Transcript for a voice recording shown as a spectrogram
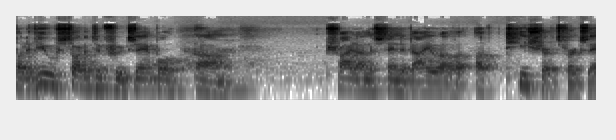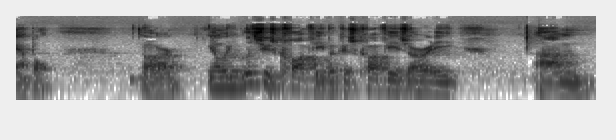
But if you started to, for example, um, try to understand the value of, of T-shirts, for example, or you know, let's use coffee because coffee is already um,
